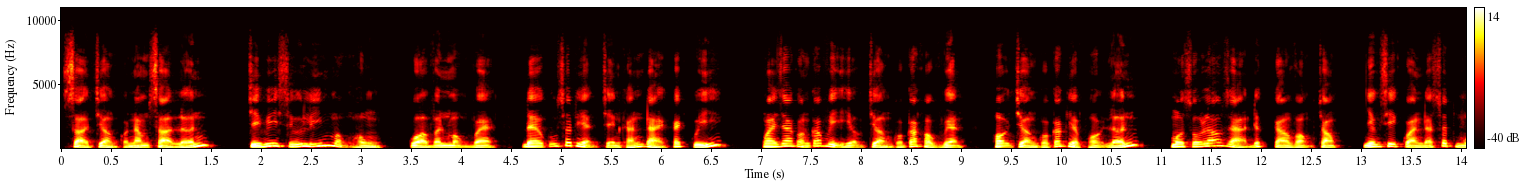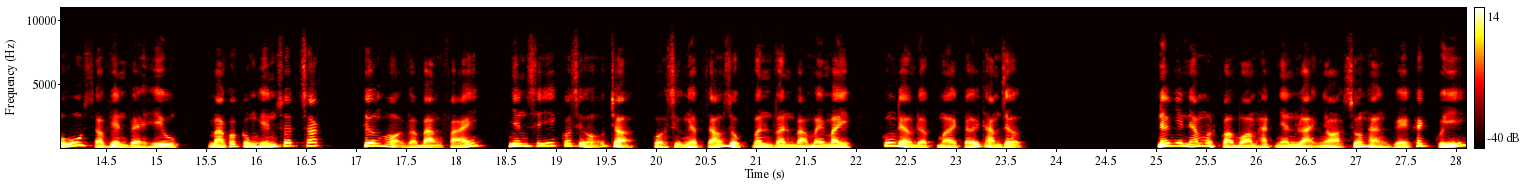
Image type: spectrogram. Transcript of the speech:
sở trưởng của năm sở lớn, chỉ huy sứ Lý Mộng Hùng của Vân Mộng Vệ đều cũng xuất hiện trên khán đài khách quý. Ngoài ra còn các vị hiệu trưởng của các học viện, hội trưởng của các hiệp hội lớn, một số lão giả đức cao vọng trọng, những sĩ quan đã xuất ngũ, giáo viên về hưu mà có cống hiến xuất sắc, thương hội và bang phái, nhân sĩ có sự hỗ trợ của sự nghiệp giáo dục vân vân và mây mây cũng đều được mời tới tham dự. Nếu như ném một quả bom hạt nhân loại nhỏ xuống hàng ghế khách quý,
